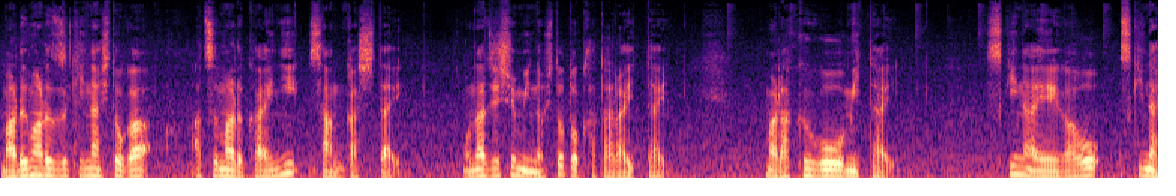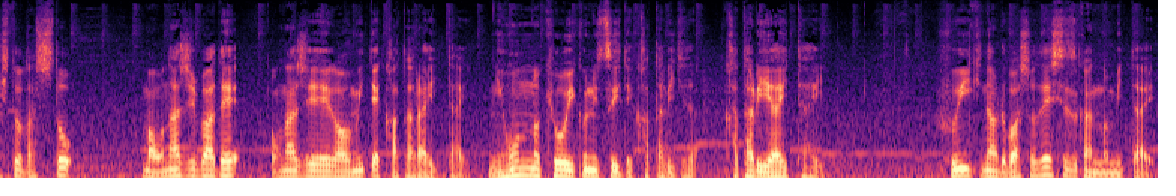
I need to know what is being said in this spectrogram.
〇〇好きな人が集まる会に参加したい同じ趣味の人と語らいたいまあ、落語を見たい。好きな映画を好きな人たちと、まあ、同じ場で同じ映画を見て語らいたい。日本の教育について語り語り合いたい。雰囲気のある場所で静かに飲みたい、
